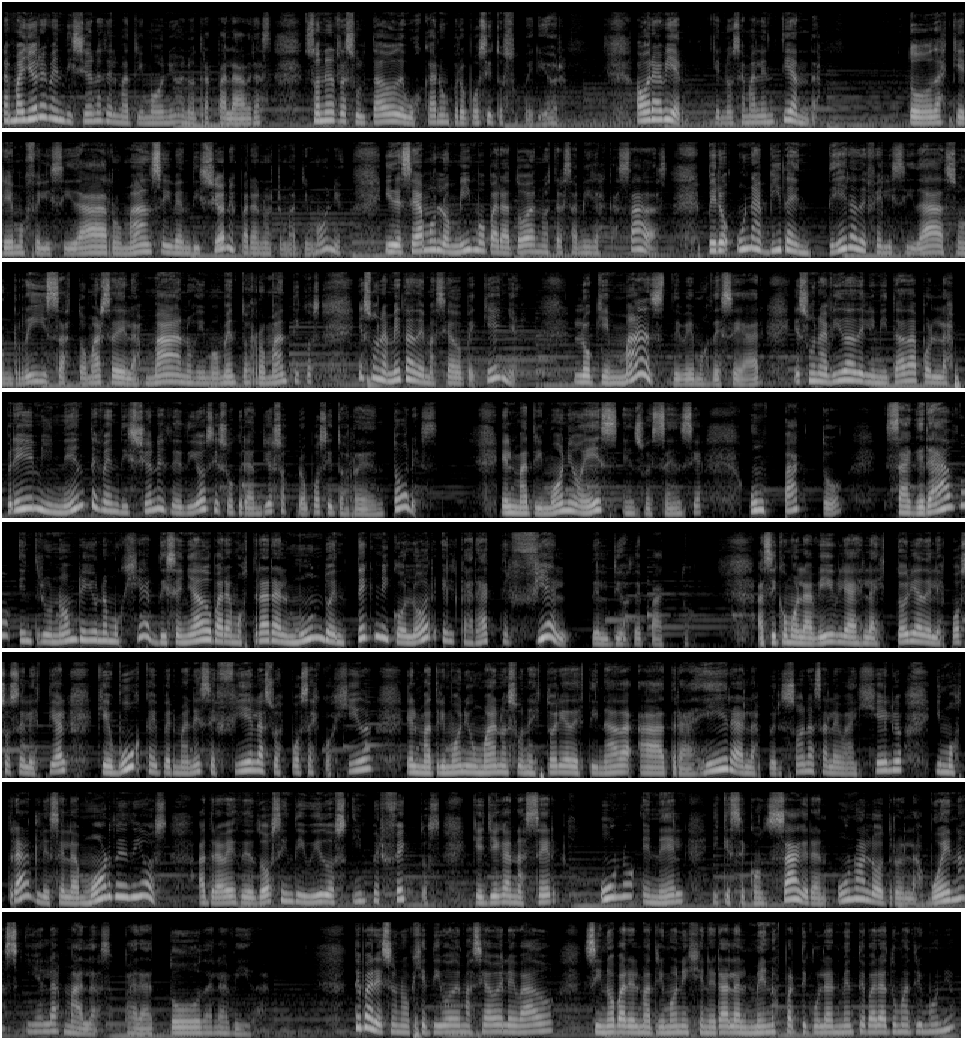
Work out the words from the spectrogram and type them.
Las mayores bendiciones del matrimonio, en otras palabras, son el resultado de buscar un propósito superior. Ahora bien, que no se malentienda, Todas queremos felicidad, romance y bendiciones para nuestro matrimonio y deseamos lo mismo para todas nuestras amigas casadas. Pero una vida entera de felicidad, sonrisas, tomarse de las manos y momentos románticos es una meta demasiado pequeña. Lo que más debemos desear es una vida delimitada por las preeminentes bendiciones de Dios y sus grandiosos propósitos redentores. El matrimonio es, en su esencia, un pacto sagrado entre un hombre y una mujer, diseñado para mostrar al mundo en tecnicolor el carácter fiel del Dios de pacto. Así como la Biblia es la historia del esposo celestial que busca y permanece fiel a su esposa escogida, el matrimonio humano es una historia destinada a atraer a las personas al Evangelio y mostrarles el amor de Dios a través de dos individuos imperfectos que llegan a ser uno en Él y que se consagran uno al otro en las buenas y en las malas para toda la vida. ¿Te parece un objetivo demasiado elevado, si no para el matrimonio en general, al menos particularmente para tu matrimonio?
